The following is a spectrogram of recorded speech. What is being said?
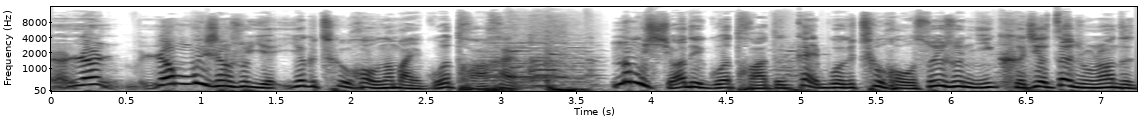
人人为啥说一一个臭耗子能把一锅汤害了？那么小的一锅汤都盖不过一个臭耗子，所以说你可见这种人的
